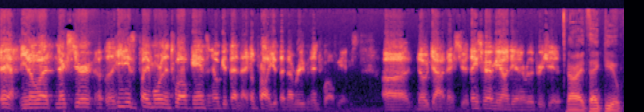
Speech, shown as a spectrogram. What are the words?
Yeah, you know what? Next year uh, he needs to play more than twelve games, and he'll get that. He'll probably get that number even in twelve games. Uh, no doubt next year. Thanks for having me on, Dan. I really appreciate it. All right, thank you.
